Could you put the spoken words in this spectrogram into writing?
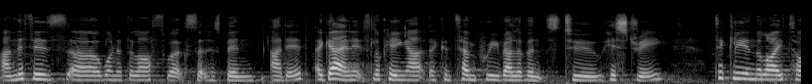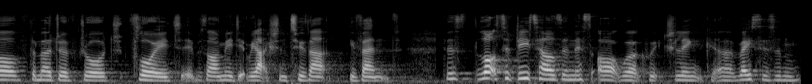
And this is uh, one of the last works that has been added. Again, it's looking at a contemporary relevance to history, particularly in the light of the murder of George Floyd. It was our immediate reaction to that event. There's lots of details in this artwork which link uh, racism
